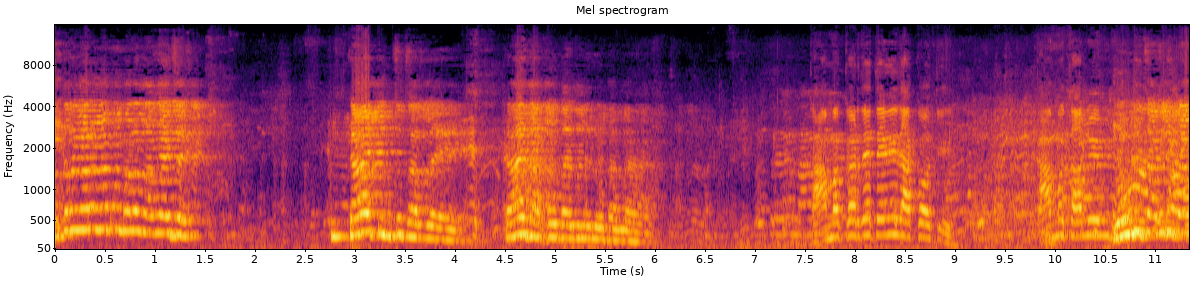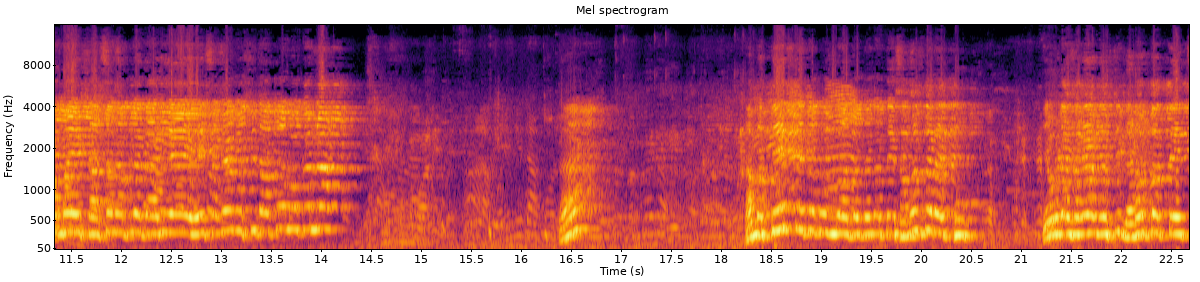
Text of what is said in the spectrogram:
पत्रकारांना पण मला सांगायचंय की काय तुमचं चाललंय? काय दाखवताय तुम्ही लोकांना? काम करते ते नाही दाखवते. काम चालू आहे एवढी चांगली काम आहे शासन आपल्या गाडी आहे हे सगळ्या गोष्टी दाखवा लोकांना. हा? मग तेच त्याचं बोललो आता त्यांना ते समजणार आहेत खूप. एवढ्या सगळ्या गोष्टी घडवतात तेच.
